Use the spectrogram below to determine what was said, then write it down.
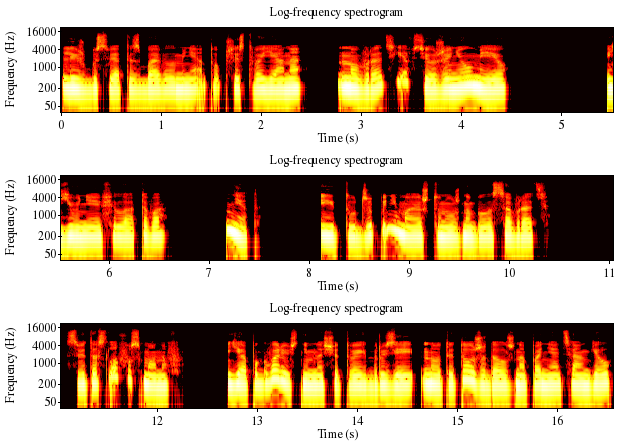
лишь бы Свят избавил меня от общества Яна. Но врать я все же не умею. Юния Филатова. Нет. И тут же понимаю, что нужно было соврать. Святослав Усманов. Я поговорю с ним насчет твоих друзей, но ты тоже должна понять, ангел.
